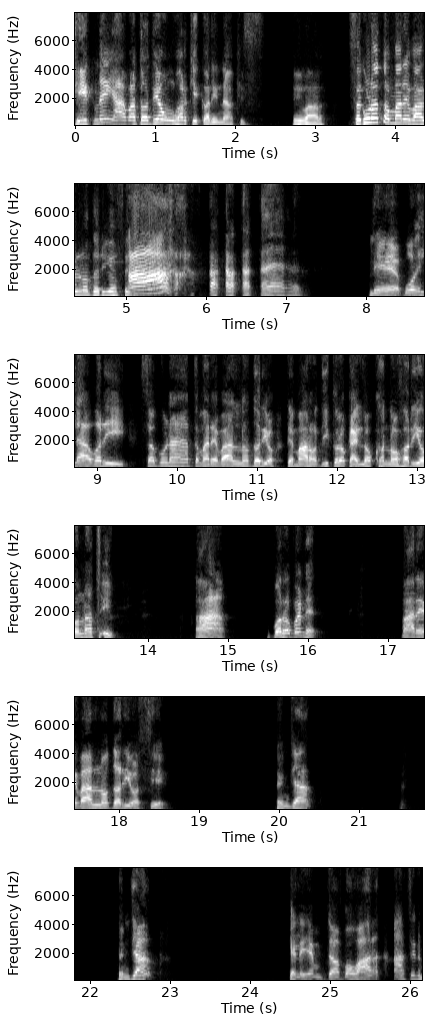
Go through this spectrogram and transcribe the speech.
ઠીક નહીં આવા તો દે હું હરખી કરી નાખીશ. એ વાળ. સગુણા તો મારે વાલનો દરિયો છે. લે બોયલા વરી સગુણા તમારે વાલનો દરિયો. તે મારો દીકરો કઈ લોખંડનો હરિયો નથી. હા બરોબર ને? મારે વાલનો દરિયો છે. સમજા સમજા એટલે એમ તો બહુ આ છે ને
